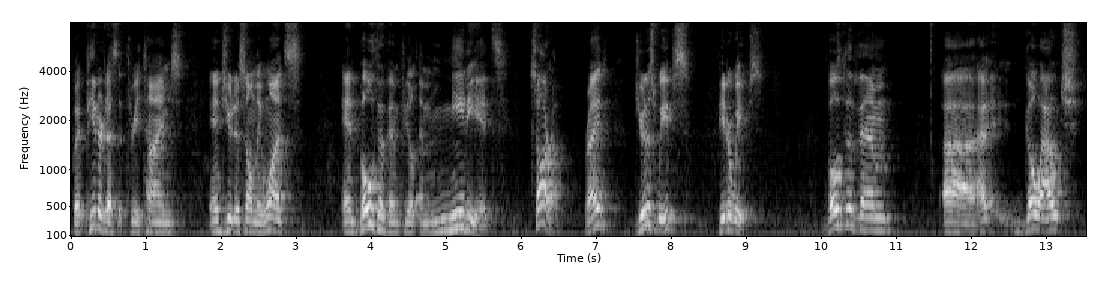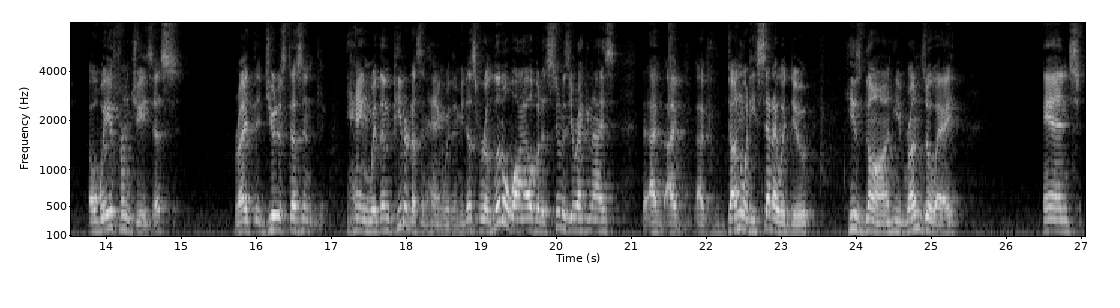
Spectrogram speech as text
but Peter does it three times and Judas only once, and both of them feel immediate sorrow, right? Judas weeps, Peter weeps. Both of them uh, go out away from Jesus, right? That Judas doesn't hang with him. Peter doesn't hang with him. He does for a little while, but as soon as he recognizes that I've, I've, I've done what he said I would do, he's gone. He runs away. And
